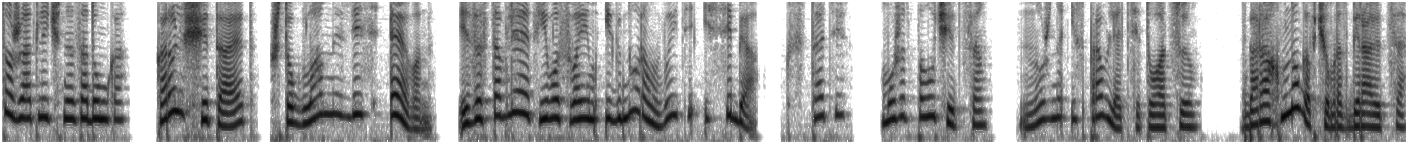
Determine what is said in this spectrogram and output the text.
Тоже отличная задумка. Король считает, что главный здесь Эван и заставляет его своим игнором выйти из себя. Кстати, может получиться. Нужно исправлять ситуацию. В горах много в чем разбираются.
